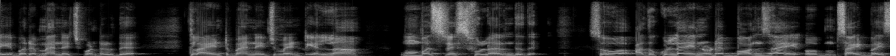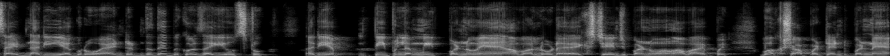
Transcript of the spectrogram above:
லேபரை மேனேஜ் பண்ணுறது கிளையண்ட் மேனேஜ்மெண்ட் எல்லாம் ரொம்ப ஸ்ட்ரெஸ்ஃபுல்லாக இருந்தது. ஸோ அதுக்குள்ளே என்னோட பான்சாய் சைட் பை சைட் நிறைய க்ரோ ஆகிட்டு இருந்தது பிகாஸ் ஐ யூஸ் டு நிறைய பீப்புளை மீட் பண்ணுவேன் அவளோட எக்ஸ்சேஞ்ச் பண்ணுவோம் அவள் ஒர்க் ஷாப் அட்டெண்ட் பண்ணேன்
